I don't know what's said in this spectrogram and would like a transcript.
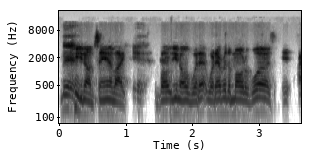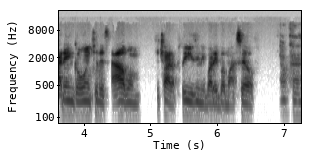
Yeah. you know what I'm saying? Like, yeah. but you know, whatever, whatever the motive was, it, I didn't go into this album to try to please anybody but myself. Okay.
